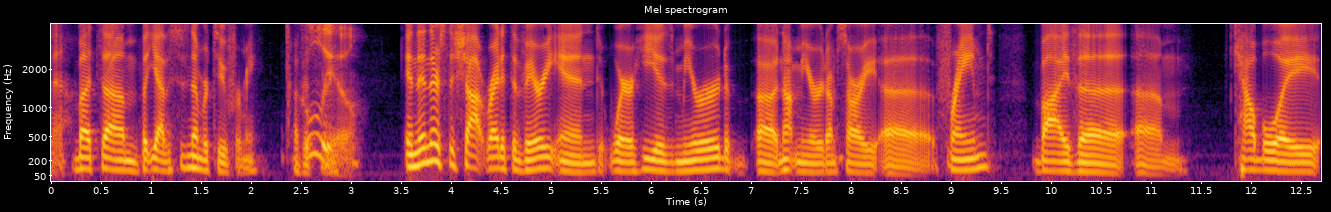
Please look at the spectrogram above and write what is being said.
Yeah. But um, but yeah, this is number two for me. of. Julio. And then there's the shot right at the very end where he is mirrored, uh, not mirrored. I'm sorry, uh, framed by the um, cowboy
